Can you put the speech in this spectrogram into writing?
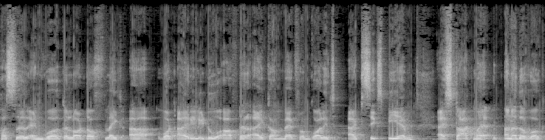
hustle and work a lot of like uh, what i really do after i come back from college at 6 p.m i start my another work.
